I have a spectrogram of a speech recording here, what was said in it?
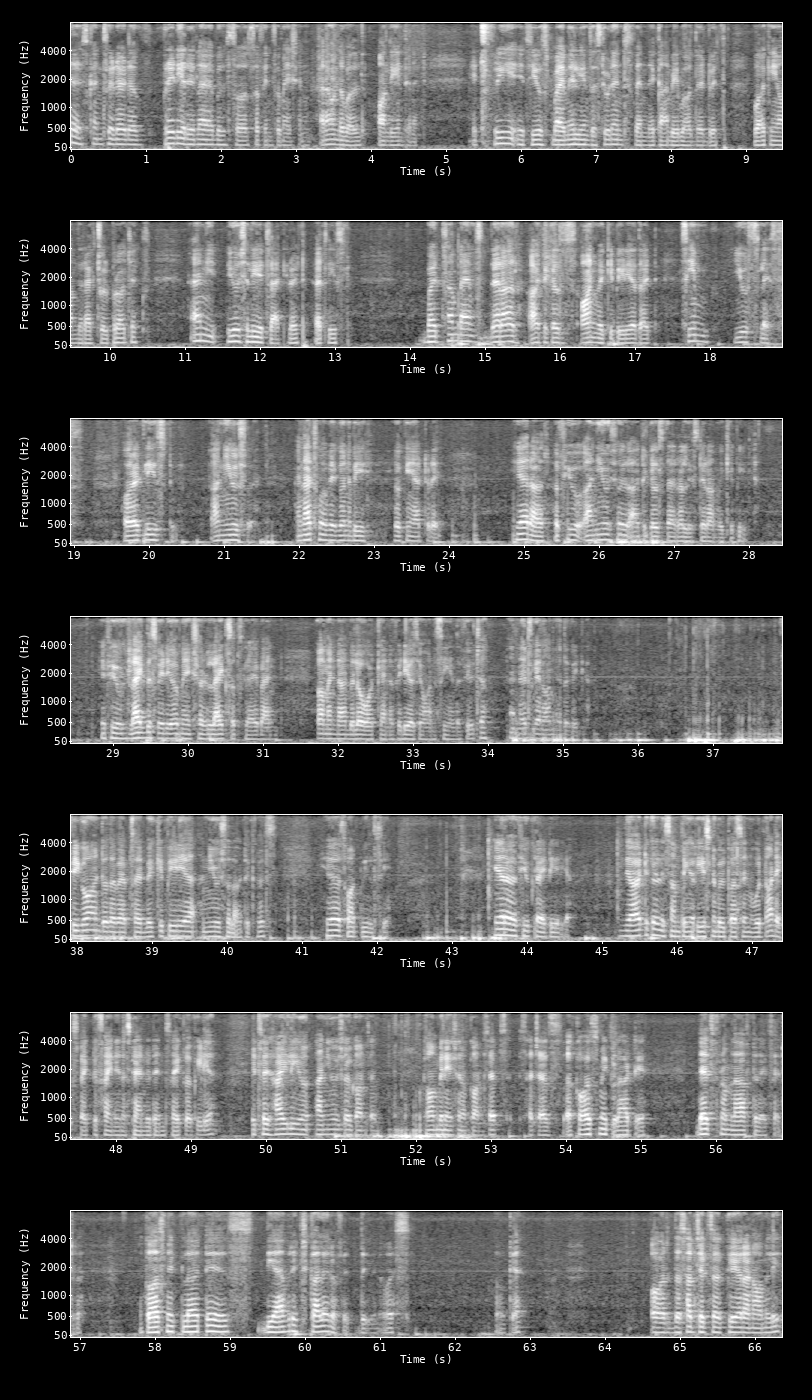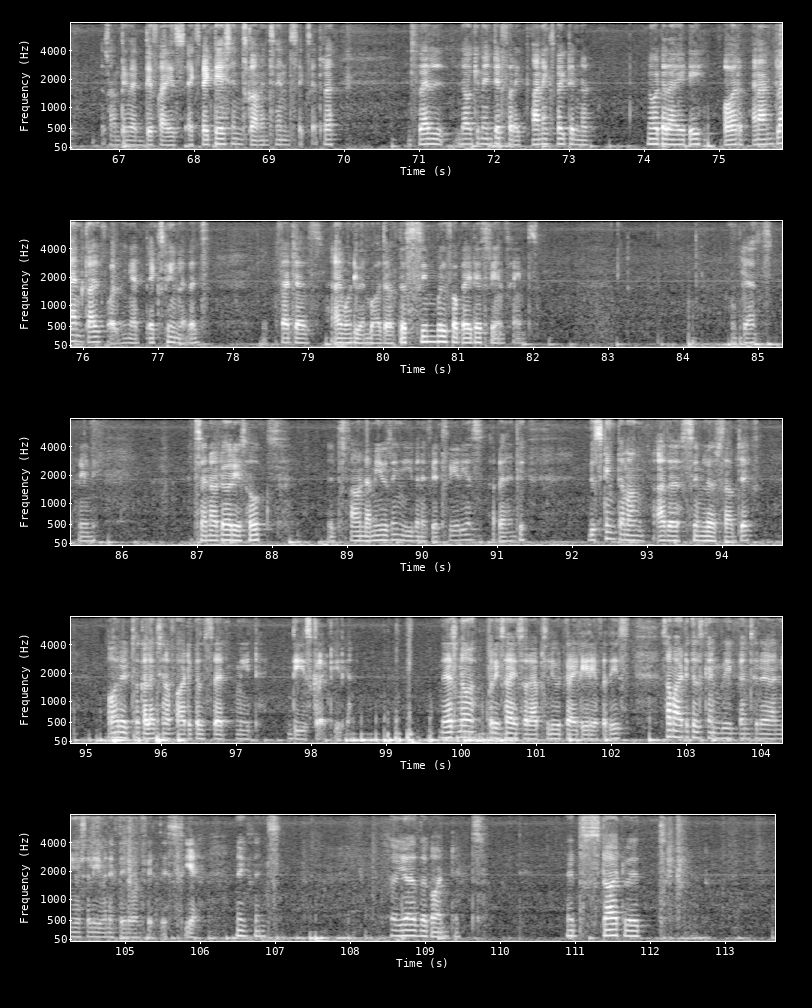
is considered a pretty reliable source of information around the world on the internet. It's free, it's used by millions of students when they can't be bothered with working on their actual projects, and usually it's accurate, at least. But sometimes there are articles on Wikipedia that seem useless, or at least unusual, and that's what we're going to be looking at today. Here are a few unusual articles that are listed on Wikipedia. If you like this video, make sure to like, subscribe and comment down below what kind of videos you want to see in the future. And let's get on with the video. If we go onto the website Wikipedia Unusual Articles, here's what we'll see. Here are a few criteria. The article is something a reasonable person would not expect to find in a standard encyclopedia. It's a highly unusual concept, combination of concepts such as a cosmic latte, death from laughter, etc. A cosmic latte is the average color of it, the universe. Okay. Or the subjects are clear anomaly, something that defies expectations, common sense, etc. It's well documented for unexpected not notoriety or an unplanned cult following at extreme levels, such as I won't even bother. The symbol for pedestrian signs. Okay, really. It's a notorious hoax. It's found amusing even if it's serious, apparently. Distinct among other similar subjects. Or it's a collection of articles that meet these criteria. There's no precise or absolute criteria for these. Some articles can be considered unusual even if they don't fit this. Yeah, makes sense. So here are the contents. Let's start with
